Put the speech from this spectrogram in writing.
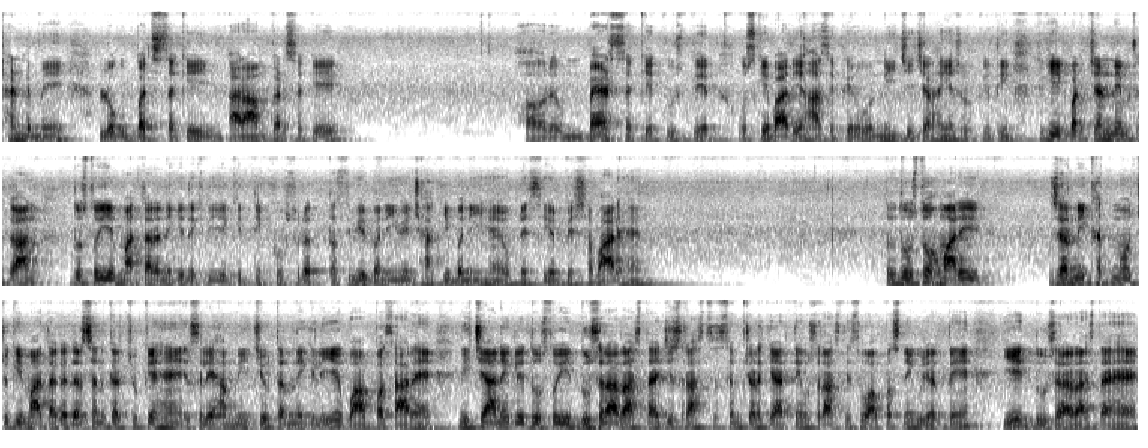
ठंड में लोग बच सके, आराम कर सके। और बैठ सके कुछ देर। उसके बाद यहाँ से फिर वो नीचे चढ़ाइयाँ शुरू की थी। क्योंकि एक बार चढ़ने में थकान, दोस्तों ये माता रानी की देख लीजिए कितनी खूबसूरत तस्वीर बनी हुई है, झांकी बनी है, अपने शेर पे सवार हैं। तो दोस्तों हमारी जर्नी खत्म हो चुकी, माता का दर्शन कर चुके हैं, इसलिए हम नीचे उतरने के लिए वापस आ रहे हैं। नीचे आने के लिए दोस्तों ये दूसरा रास्ता है, जिस रास्ते से हम चढ़ के आते हैं, उस रास्ते से वापस नहीं गुजरते हैं, ये दूसरा रास्ता है।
